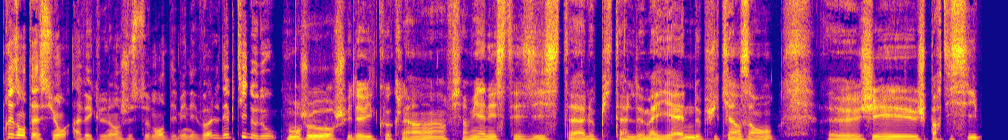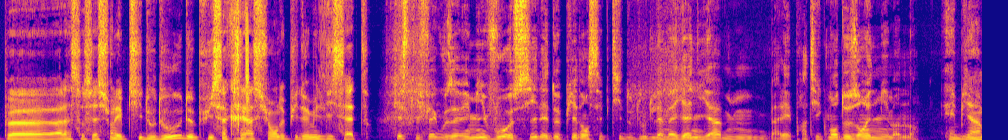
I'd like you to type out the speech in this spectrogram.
Présentation avec l'un justement des bénévoles des Petits Doudous. Bonjour, je suis David Coquelin, infirmier anesthésiste à l'hôpital de Mayenne depuis 15 ans. Euh, je participe euh, à l'association Les Petits Doudous depuis sa création, depuis 2017. Qu'est-ce qui fait que vous avez mis vous aussi les deux pieds dans ces petits doudous de la Mayenne? Il y a hum, allez, pratiquement deux ans et demi maintenant eh bien,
